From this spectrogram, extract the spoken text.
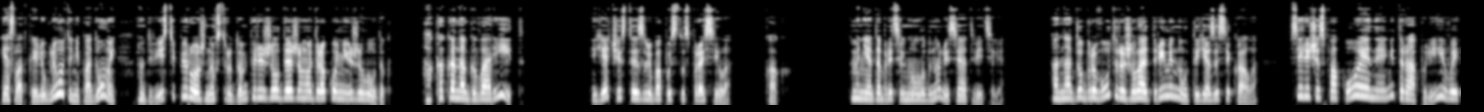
Я сладкое люблю, ты не подумай, но двести пирожных с трудом пережил даже мой драконий желудок. А как она говорит? И я чисто из любопытства спросила. Как? Мне одобрительно улыбнулись и ответили. Она доброго утра желает три минуты, я засекала. Все речи спокойные, неторопливые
